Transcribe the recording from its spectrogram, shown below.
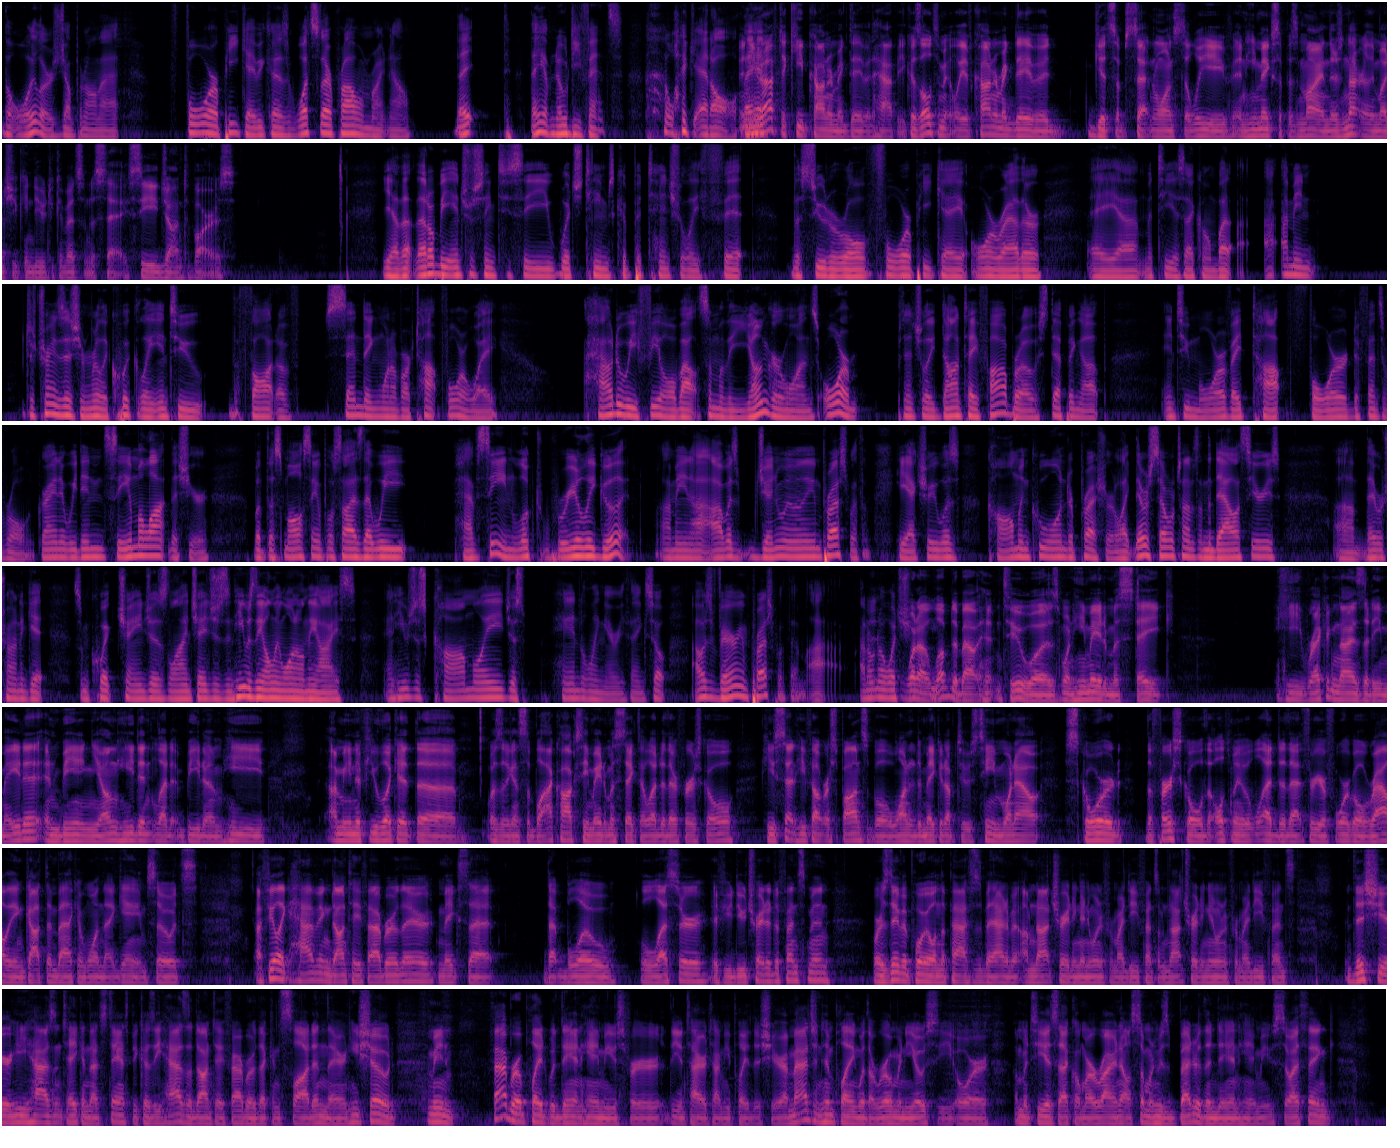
the Oilers jumping on that for PK because what's their problem right now? They they have no defense, like at all. And they you have- have to keep Connor McDavid happy because ultimately, if Connor McDavid gets upset and wants to leave and he makes up his mind, there's not really much you can do to convince him to stay. See John Tavares. Yeah, that that'll be interesting to see which teams could potentially fit the suitor role for PK or rather a uh, Mattias Ekholm. But I, I mean, to transition really quickly into the thought of sending one of our top four away, how do we feel about some of the younger ones or potentially Dante Fabbro stepping up into more of a top four defensive role? Granted, we didn't see him a lot this year, but the small sample size that we have seen looked really good. I mean, I, I was genuinely impressed with him. He actually was calm and cool under pressure. Like there were several times in the Dallas series, um, they were trying to get some quick changes, line changes, and he was the only one on the ice, and he was just calmly just handling everything. So I was very impressed with him. I I don't know what you, What I loved about him too was when he made a mistake, he recognized that he made it, and being young, he didn't let it beat him. He, I mean, if you look at the was it against the Blackhawks, he made a mistake that led to their first goal. He said he felt responsible, wanted to make it up to his team, went out, scored the first goal that ultimately led to that three or four goal rally, and got them back and won that game. So it's, I feel like having Dante Fabbro there makes that that blow lesser if you do trade a defenseman. Whereas David Poile in the past has been adamant, I'm not trading anyone for my defense. I'm not trading anyone for my defense. This year, he hasn't taken that stance because he has a Dante Fabbro that can slot in there. And he showed, I mean, Fabbro played with Dan Hamhuis for the entire time he played this year. Imagine him playing with a Roman Josi or a Mattias Ekholm or Ryan Ellis, someone who's better than Dan Hamhuis. So I think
